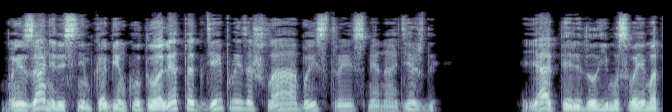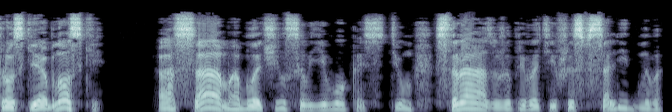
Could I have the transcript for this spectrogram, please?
Мы заняли с ним кабинку туалета, где и произошла быстрая смена одежды. Я передал ему свои матросские обноски, а сам облачился в его костюм, сразу же превратившись в солидного,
